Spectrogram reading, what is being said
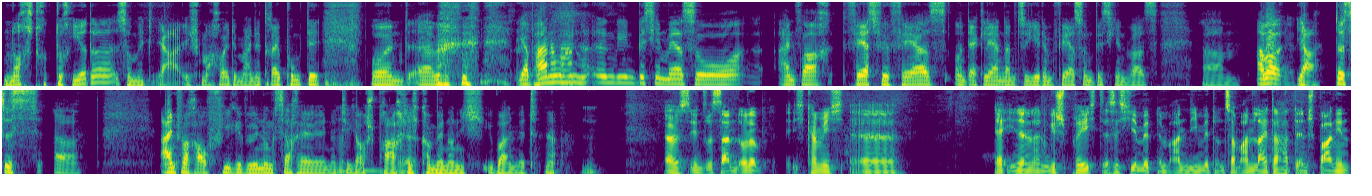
noch strukturierter. Somit, ja, ich mache heute meine drei Punkte. Und ähm, Japaner machen irgendwie ein bisschen mehr so einfach Vers für Vers und erklären dann zu jedem Vers so ein bisschen was. Ähm, aber okay. ja, das ist äh, einfach auch viel Gewöhnungssache. Natürlich mhm. auch sprachlich ja. kommen wir noch nicht überall mit. Ja. Mhm. Aber ist interessant, oder? Ich kann mich äh, erinnern an ein Gespräch, das ich hier mit einem Andi, mit unserem Anleiter hatte in Spanien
